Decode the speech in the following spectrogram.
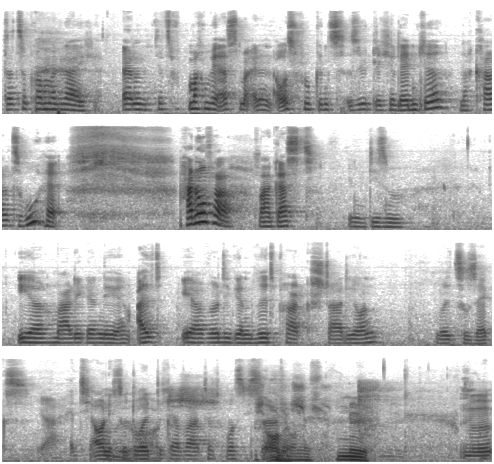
Dazu kommen wir gleich. Ähm, jetzt machen wir erstmal einen Ausflug ins südliche Ländle nach Karlsruhe. Hannover war Gast in diesem ehemaligen, nee, im altehrwürdigen Wildparkstadion. 0 zu 6. Ja, hätte ich auch nicht so deutlich erwartet, muss ich sagen. Auch nicht. nicht. Nö. Nö.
